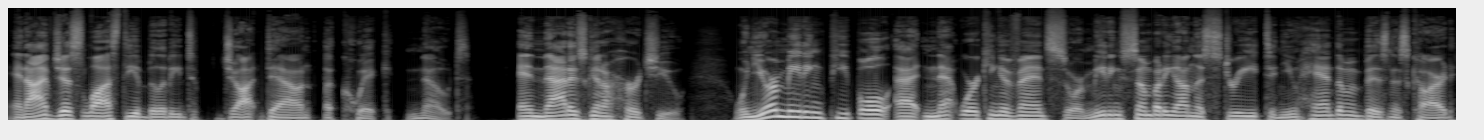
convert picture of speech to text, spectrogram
and I've just lost the ability to jot down a quick note. And that is going to hurt you. When you're meeting people at networking events or meeting somebody on the street and you hand them a business card,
